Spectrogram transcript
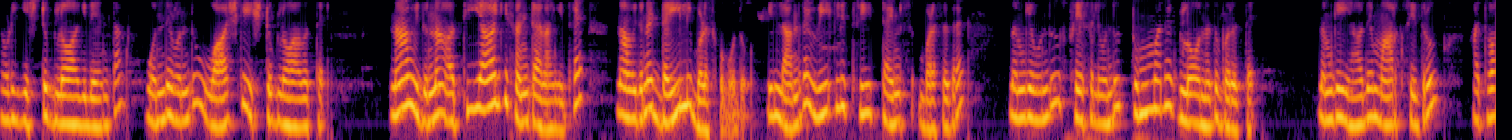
ನೋಡಿ ಎಷ್ಟು ಗ್ಲೋ ಆಗಿದೆ ಅಂತ. ಒಂದೇ ಒಂದು ವಾಶ್ಗೆ ಇಷ್ಟು ಗ್ಲೋ ಆಗುತ್ತೆ. ನಾವು ಇದನ್ನು ಅತಿಯಾಗಿ ಸನ್ ಆಗಿದ್ದರೆ ನಾವು ಇದನ್ನು ಡೈಲಿ ಬಳಸ್ಕೋಬೋದು. ಇಲ್ಲ ಅಂದರೆ ವೀಕ್ಲಿ ತ್ರೀ ಟೈಮ್ಸ್ ಬಳಸಿದ್ರೆ ನಮಗೆ ಒಂದು ಫೇಸಲ್ಲಿ ಒಂದು ತುಂಬಾ ಗ್ಲೋ ಅನ್ನೋದು ಬರುತ್ತೆ. ನಮಗೆ ಯಾವುದೇ ಮಾರ್ಕ್ಸ್ ಇದ್ದರೂ ಅಥವಾ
